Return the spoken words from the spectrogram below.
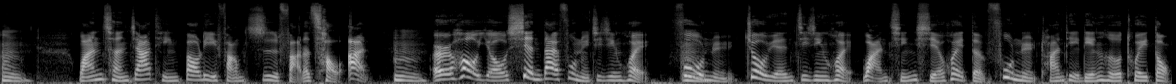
嗯完成家庭暴力防治法的草案，嗯，而后由现代妇女基金会、妇女救援基金会、晚晴协会等妇女团体联合推动。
